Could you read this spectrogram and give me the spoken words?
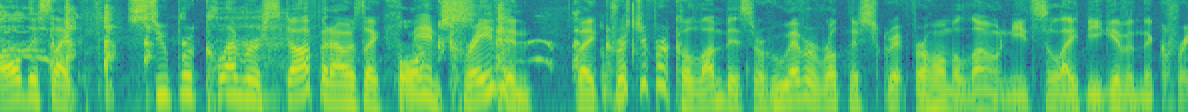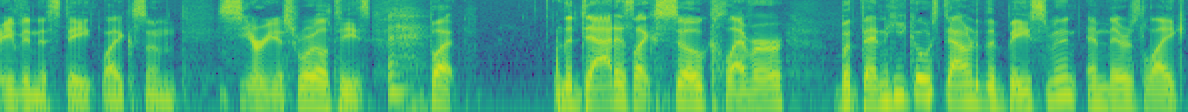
all this like super clever stuff. And I was like, man, Craven, like Christopher Columbus or whoever wrote the script for Home Alone needs to like be given the Craven estate like some serious royalties. But the dad is like so clever, but then he goes down to the basement and there's like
